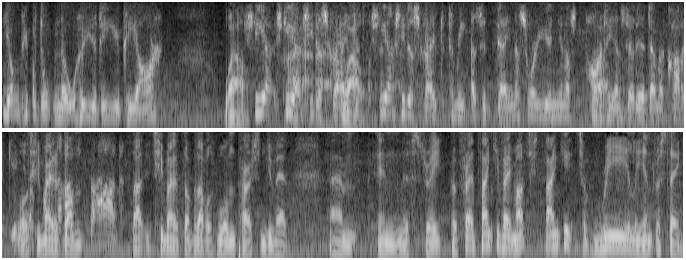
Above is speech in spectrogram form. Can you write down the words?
Young people don't know who the DUP are. Well, She, uh, she uh, actually uh, described well- it. She actually described it to me as a dinosaur unionist party Well- instead of a democratic unionist. Well, she might have done And that's sad. that. She might have done, but that was one person you met um, in the street. But Fred, thank you very much. Thank you. It's a really interesting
